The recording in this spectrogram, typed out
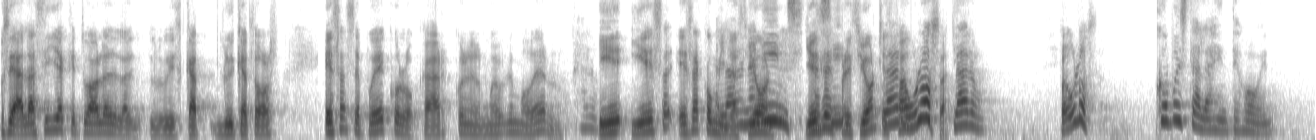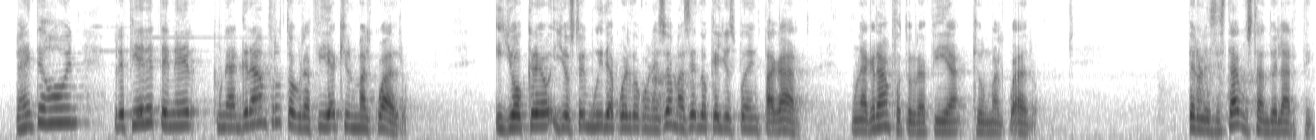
O sea, la silla que tú hablas de la Luis, Luis XIV, esa se puede colocar con el mueble moderno. Claro. Y, y esa, combinación y esa así, expresión claro, es fabulosa, Claro. fabulosa. ¿Cómo está la gente joven? La gente joven prefiere tener una gran fotografía que un mal cuadro. Y yo creo, y yo estoy muy de acuerdo con eso, además es lo que ellos pueden pagar, una gran fotografía que un mal cuadro. Pero les está gustando el arte.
